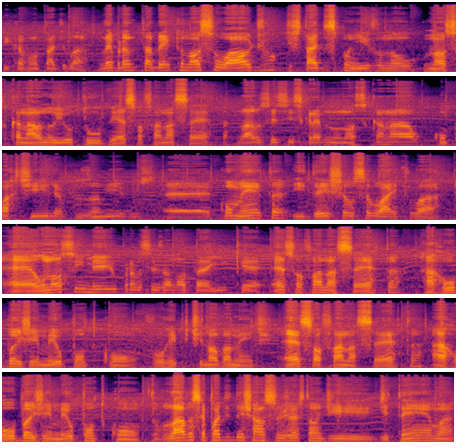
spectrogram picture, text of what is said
fica à vontade lá. Lembrando também que o nosso áudio está disponível no nosso canal no YouTube, é só na certa. Lá você se inscreve no nosso canal, compartilha com os amigos, é, comenta e deixa o seu like lá. É, o nosso e-mail para vocês anotar aí que é é sofá na certa arroba gmail.com. Vou repetir novamente. É sofá na certa, arroba gmail.com. Lá você pode deixar uma sugestão de, de tema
